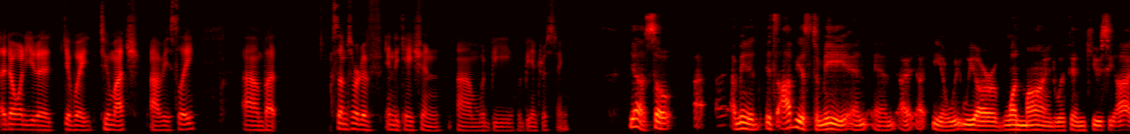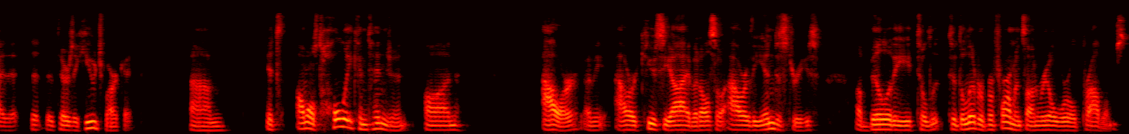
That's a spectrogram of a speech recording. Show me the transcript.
I don't want you to give away too much, obviously, um, but some sort of indication um, would be would be interesting. Yeah. So I, I mean, it, it's obvious to me, and and I, I, you know, we, we are of one mind within QCI that that, that there's a huge market. Um, it's almost wholly contingent on our, I mean, our QCI, but also our the industry's ability to to deliver performance on real world problems.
